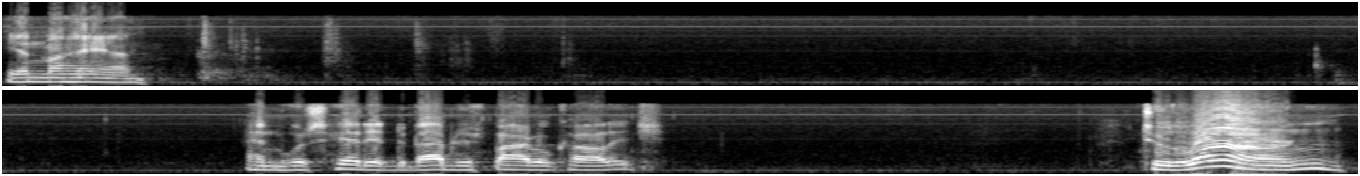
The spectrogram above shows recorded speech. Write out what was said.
in my hand. And was headed to Baptist Bible College to learn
